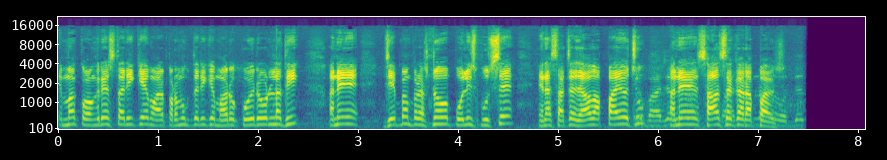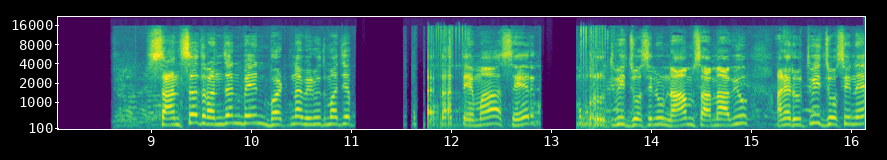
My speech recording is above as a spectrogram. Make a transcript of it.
એમાં કોંગ્રેસ તરીકે મારા પ્રમુખ તરીકે મારો કોઈ રોલ નથી અને જે પણ પ્રશ્નો પોલીસ પૂછશે એના સાચા જવાબ અપાયો છું અને સાથ સહકાર અપાયો છું. સાંસદ રંજનબેન ભટ્ટના વિરુદ્ધમાં જે હતા તેમાં શહેર ઋત્વિજ જોશીનું નામ સામે આવ્યું અને ઋત્વિજ જોશીને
